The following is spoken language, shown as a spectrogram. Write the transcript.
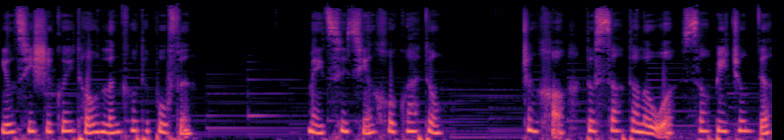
尤其是龟头棱沟的部分，每次前后刮动，正好都搔到了我骚逼中的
